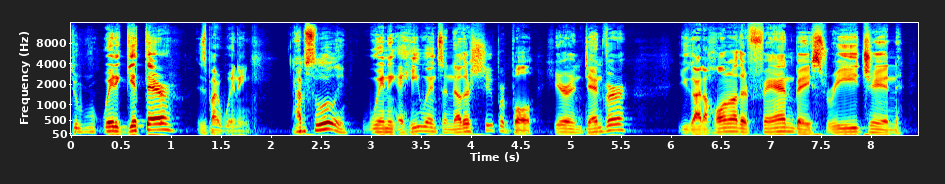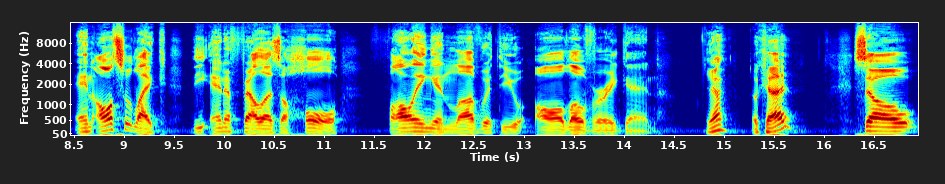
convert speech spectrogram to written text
The way to get there is by winning Absolutely. winning. He wins another Super Bowl here in Denver. You got a whole other fan base region, and also like the NFL as a whole falling in love with you all over again. Yeah. Okay, so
